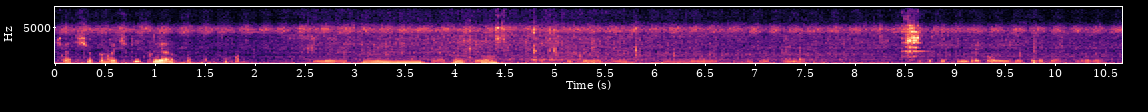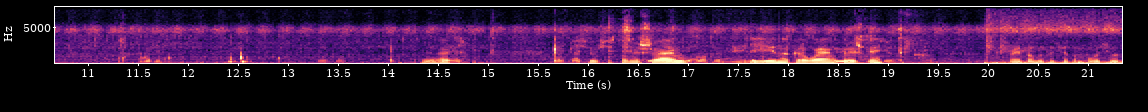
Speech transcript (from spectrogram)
Сейчас еще кабачки сверху. Так. Все, сейчас помешаем и накрываем крышкой. По итогу то что там получилось,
